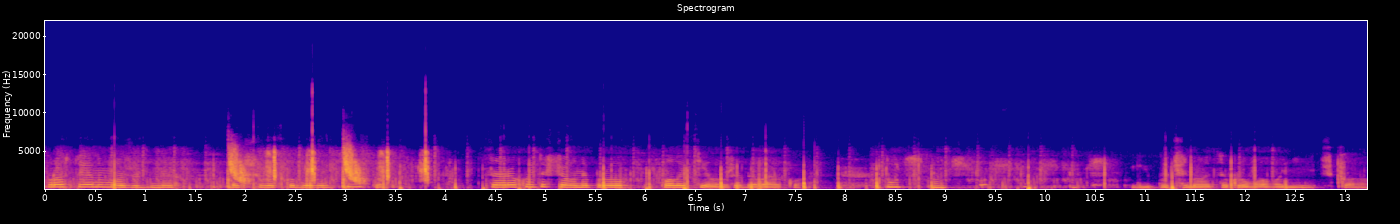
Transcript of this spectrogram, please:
просто я не можу до них так швидко долетіти. Це рахуйте, що вони про... полетіли вже далеко. Тут, тут, тут, тут, тут. І починається кровава нічка.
